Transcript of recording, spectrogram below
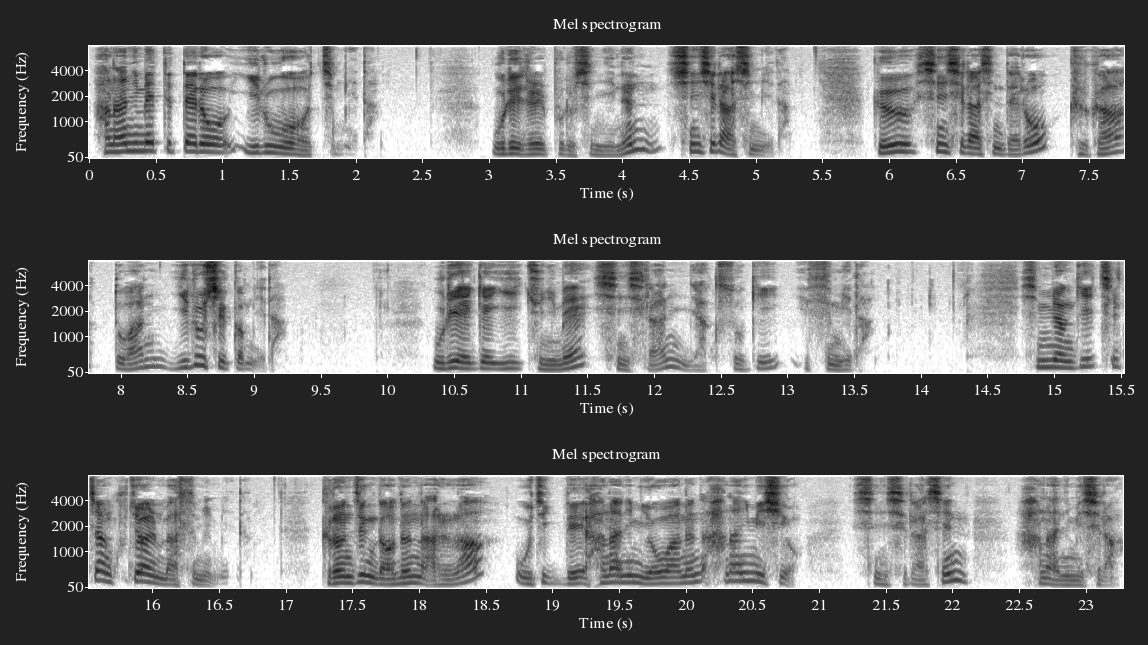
하나님의 뜻대로 이루어집니다. 우리를 부르신 이는 신실하십니다. 그 신실하신 대로 그가 또한 이루실 겁니다. 우리에게 이 주님의 신실한 약속이 있습니다. 신명기 7장 9절 말씀입니다. 그런즉 너는 알라 오직 내 하나님 여호와는 하나님이시요 신실하신 하나님이시라.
